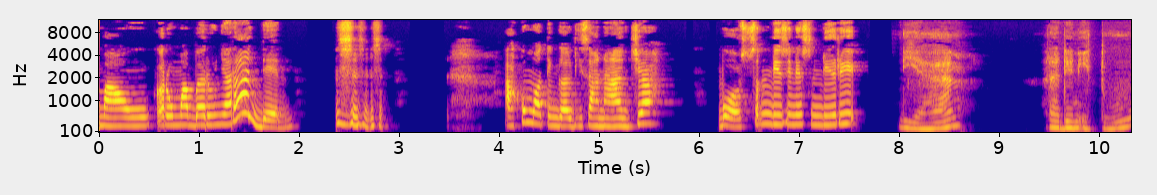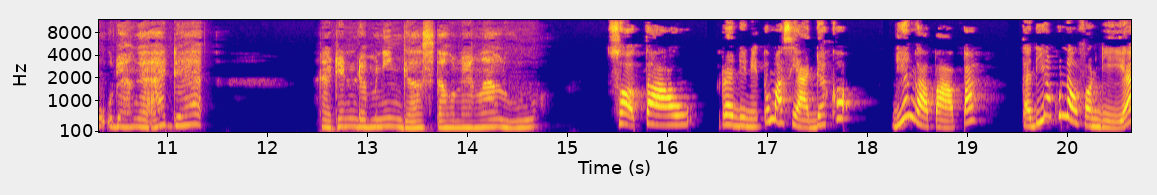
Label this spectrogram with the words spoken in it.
Mau ke rumah barunya Raden. aku mau tinggal di sana aja. Bosen di sini sendiri. Dian, Raden itu udah nggak ada. Raden udah meninggal setahun yang lalu. Sok tahu, Raden itu masih ada kok. Dia nggak apa-apa. Tadi aku nelpon dia.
